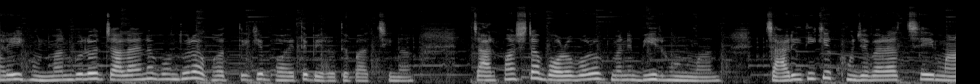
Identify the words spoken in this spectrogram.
আর এই হনুমানগুলোর জ্বালায় না বন্ধুরা? ঘর থেকে ভয়তে বেরোতে পারছি না। চার পাঁচটা বড় বড় মানে বীর হনুমান। চারিদিকে খুঁজে বেড়াচ্ছে এই মা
